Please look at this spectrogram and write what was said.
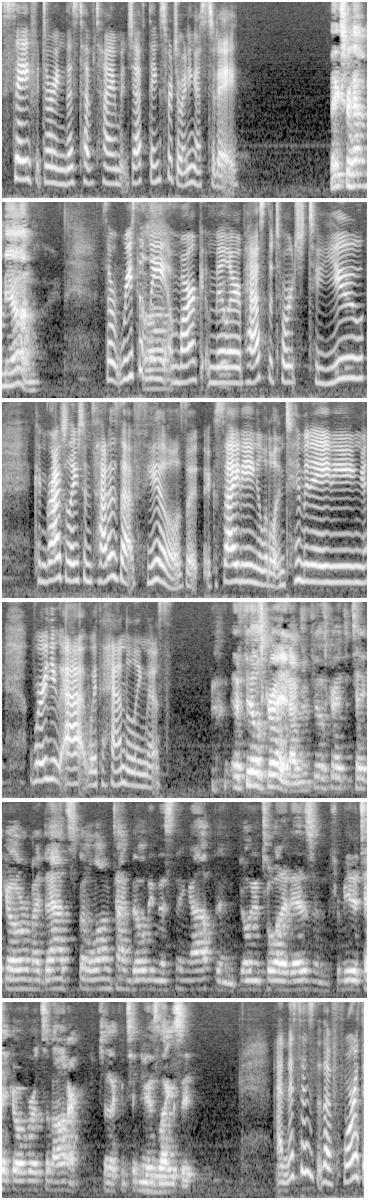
safe during this tough time. Jeff, thanks for joining us today. Thanks for having me on. So recently, uh, Mark Miller passed the torch to you. Congratulations. How does that feel? Is it exciting, a little intimidating? Where are you at with handling this? It feels great. I mean, it feels great to take over. My dad spent a long time building this thing up and building it to what it is, and for me to take over, it's an honor to continue his legacy. And this is the fourth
